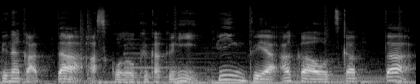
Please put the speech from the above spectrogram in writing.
てなかったあそこの区画にピンクや赤を使った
